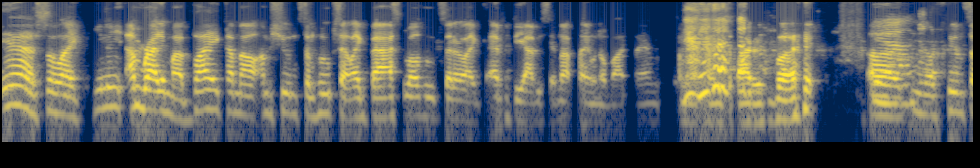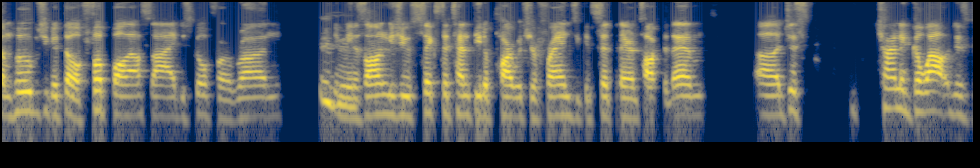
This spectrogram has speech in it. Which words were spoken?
yeah, so like you know, I'm riding my bike. I'm out. I'm shooting some hoops at like basketball hoops that are like empty. Obviously, I'm not playing with nobody. I'm, I'm not playing with but uh, yeah. you know, shooting some hoops. You could throw a football outside. Just go for a run. Mm-hmm. I mean, mm-hmm. as long as you six to ten feet apart with your friends, you can sit there and talk to them. Uh, just trying to go out and just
